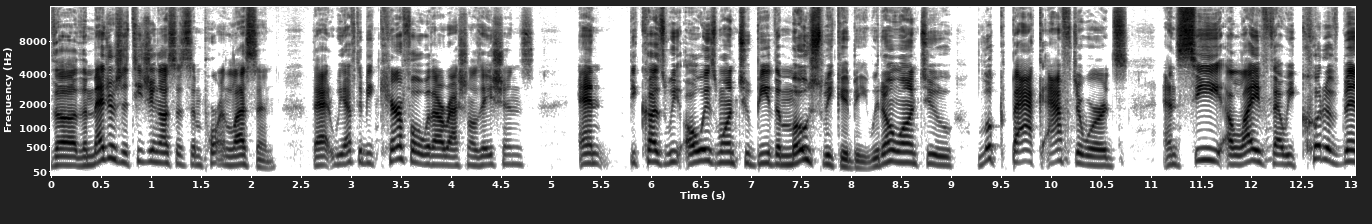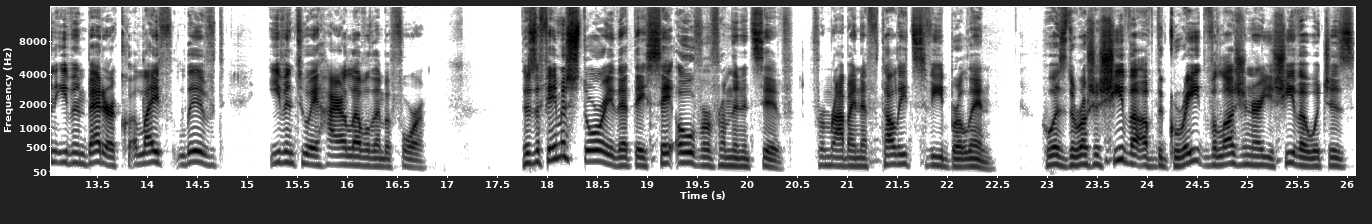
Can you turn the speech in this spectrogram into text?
the The Medrash is teaching us this important lesson that we have to be careful with our rationalizations, and because we always want to be the most we could be, we don't want to look back afterwards and see a life that we could have been even better, a life lived even to a higher level than before. There's a famous story that they say over from the Netziv, from Rabbi Naftali Tzvi Berlin, who was the Rosh Yeshiva of the great Volozhiner Yeshiva, which is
